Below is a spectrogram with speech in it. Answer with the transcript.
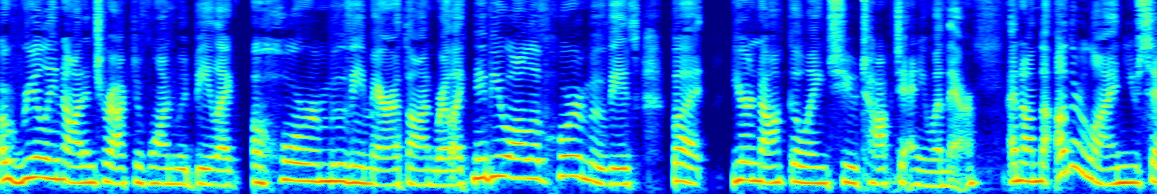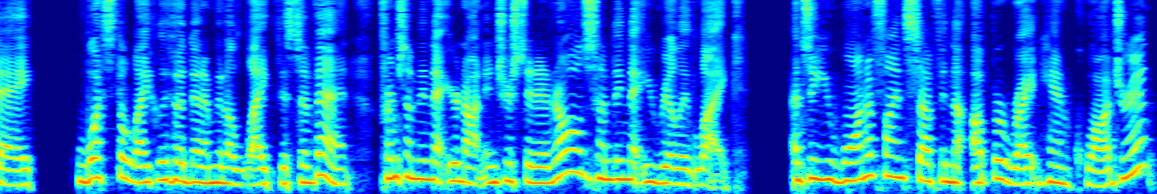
A really non-interactive one would be like a horror movie marathon where like maybe you all love horror movies, but you're not going to talk to anyone there. And on the other line, you say, what's the likelihood that I'm going to like this event from something that you're not interested in at all to something that you really like. And so you want to find stuff in the upper right hand quadrant.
